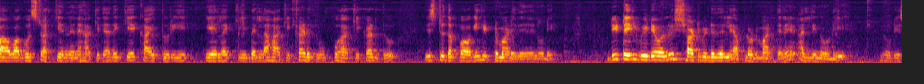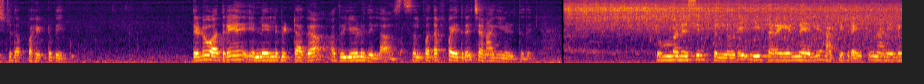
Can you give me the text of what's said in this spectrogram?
ಪಾವಾಗುವಷ್ಟು ಅಕ್ಕಿಯನ್ನು ನೆನೆ ಹಾಕಿದೆ ಅದಕ್ಕೆ ಕಾಯಿ ತುರಿ, ಏಲಕ್ಕಿ, ಬೆಲ್ಲ ಹಾಕಿ ಕಡ್ದು, ಉಪ್ಪು ಹಾಕಿ ಕಡ್ದು ಇಷ್ಟು ದಪ್ಪವಾಗಿ ಹಿಟ್ಟು ಮಾಡಿದ್ದೇನೆ ನೋಡಿ. ಡೀಟೇಲ್ ವೀಡಿಯೋವನ್ನು ಶಾರ್ಟ್ ವೀಡಿಯೋದಲ್ಲಿ ಅಪ್ಲೋಡ್ ಮಾಡ್ತೇನೆ. ಅಲ್ಲಿ ನೋಡಿ. ನೋಡಿ ಇಷ್ಟು ದಪ್ಪ ಹಿಟ್ಟು ಬೇಕು. ತೆಳು ಆದರೆ ಎಣ್ಣೆಯಲ್ಲಿ ಬಿಟ್ಟಾಗ ಅದು ಏಳುವುದಿಲ್ಲ ಸ್ವಲ್ಪ ದಪ್ಪ ಇದ್ದರೆ ಚೆನ್ನಾಗಿ ಏಳ್ತದೆ. ತುಂಬಾ ಸಿಂಪಲ್ ನೋಡಿ, ಈ ಥರ ಎಣ್ಣೆಯಲ್ಲಿ ಹಾಕಿದರೆ ಆಯಿತು. ನಾನಿಲ್ಲಿ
